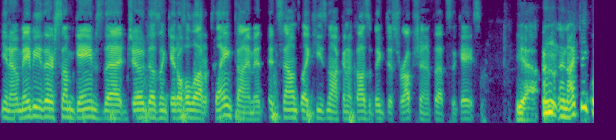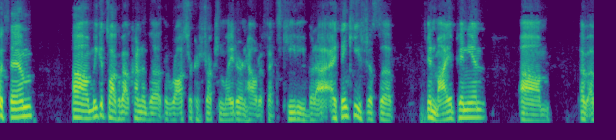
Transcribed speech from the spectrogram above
you know maybe there's some games that Joe doesn't get a whole lot of playing time. It it sounds like he's not going to cause a big disruption if that's the case. Yeah, and I think with him, um, we could talk about kind of the the roster construction later and how it affects Keedy, but I, I think he's just a in my opinion, um, a, a,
